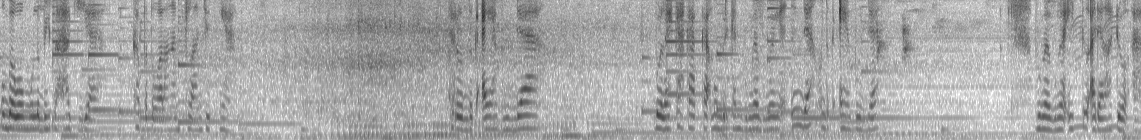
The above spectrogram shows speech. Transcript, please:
membawamu lebih bahagia ke petualangan selanjutnya. Teruntuk ayah bunda, bolehkah kakak memberikan bunga-bunga yang indah untuk ayah bunda? Bunga-bunga itu adalah doa.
